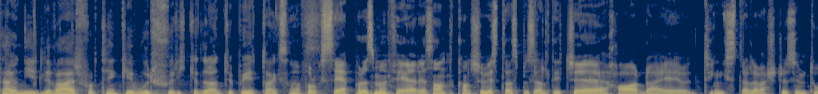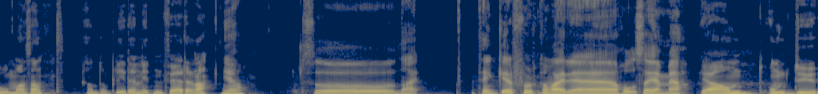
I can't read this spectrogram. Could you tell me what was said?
Det er jo nydelig vær. Folk tenker 'hvorfor ikke dra en tur på hytta'? ikke sant? Ja, folk ser på det som en ferie, sant. Kanskje hvis de spesielt ikke har de tyngste eller verste symptomene, sant. Ja, da blir det en liten ferie, da. Ja. Så nei. Jeg tenker folk kan være holde seg hjemme, ja. Ja, om, om du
